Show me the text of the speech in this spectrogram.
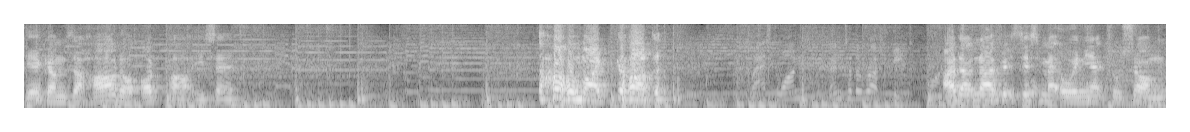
Here comes the hard or odd part, he said. Oh my god! Last one, then to the rush beat. One, I don't know if it's this metal in the actual song,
